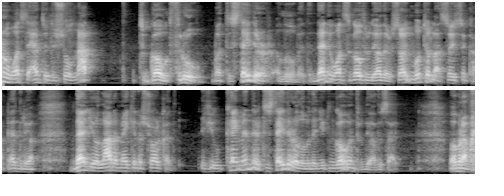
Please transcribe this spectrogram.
who wants to enter the shul not to go through, but to stay there a little bit, and then he wants to go through the other. So mutar la kapedria. then you're allowed to make it a shortcut if you came in there to stay there a little bit, then you can go in through the other side. If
